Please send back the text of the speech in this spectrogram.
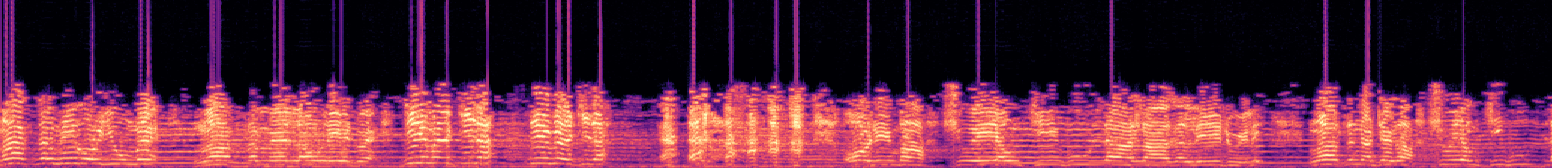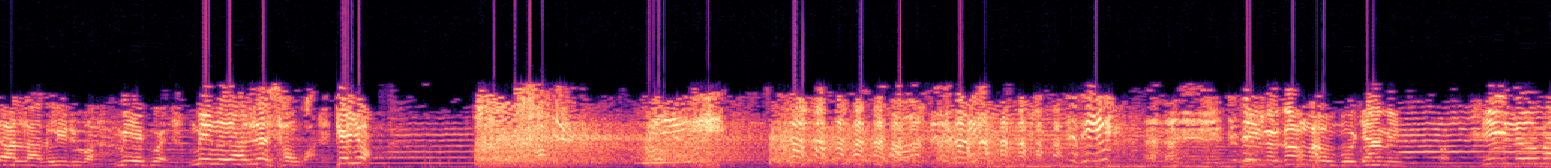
ငါသမီးကိုယူမဲ့ငါသမဲလောင်းလေးအတွက်ဒီမဲ့ကြည်လားဒီမဲ့ကြည်လားအော်ဒီမှာရွှေရောင်ကြည်ဘူးလာလာကလေးတွေလေငါသနတ်တက်ကရွှေရောင်ကြည်ဘူးလာလာကလေးတွေကမင်းအတွက်မင်္ဂလာလက်ဆောင်ပါကဲရော့ဒီမကောင်းပါဘူးကိုကြမ်းမင်း ဒီလိုမှ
